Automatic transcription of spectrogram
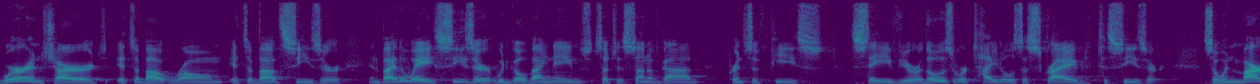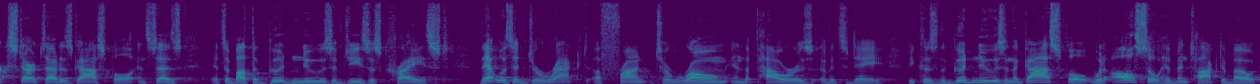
we're in charge. It's about Rome. It's about Caesar. And by the way, Caesar would go by names such as Son of God, Prince of Peace, Savior. Those were titles ascribed to Caesar. So when Mark starts out his gospel and says it's about the good news of Jesus Christ, that was a direct affront to Rome and the powers of its day, because the good news in the gospel would also have been talked about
